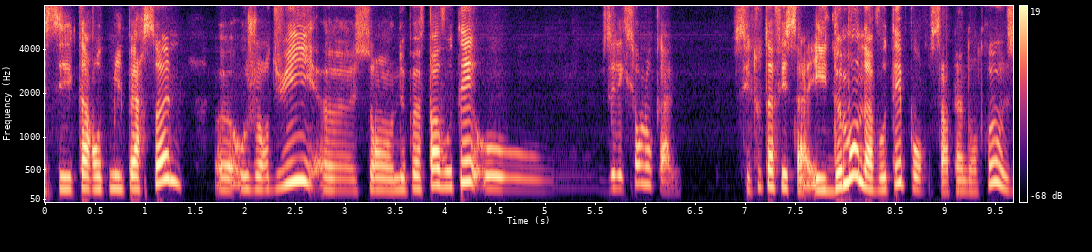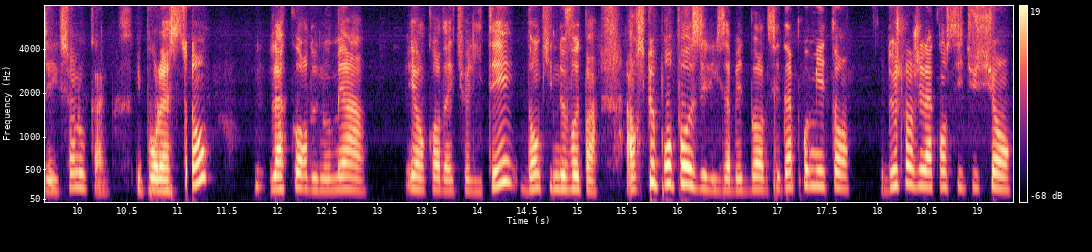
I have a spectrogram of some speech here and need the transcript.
ces 40 000 personnes aujourd'hui ne peuvent pas voter aux élections locales. C'est tout à fait ça. Et ils demandent à voter pour certains d'entre eux aux élections locales. Et pour l'instant, l'accord de Nouméa est encore d'actualité, donc ils ne votent pas. Alors, ce que propose Elisabeth Borne, c'est d'un premier temps de changer la Constitution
